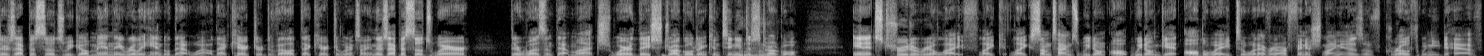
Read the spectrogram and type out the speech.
there's episodes we go, man, they really handled that well. That character developed, that character learned something. And there's episodes where there wasn't that much, where they struggled and continued to Mhm. struggle. And it's true to real life. Like like sometimes we don't all we don't get all the way to whatever our finish line is of growth we need to have.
